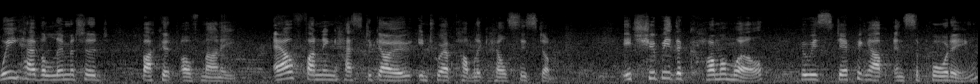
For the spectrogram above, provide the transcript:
we have a limited bucket of money. Our funding has to go into our public health system. It should be the Commonwealth who is stepping up and supporting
